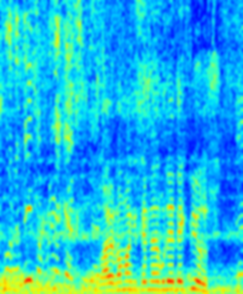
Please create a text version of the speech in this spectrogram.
spora değil de buraya gelsinler. Zayıflamak isteyenleri buraya bekliyoruz. Evet.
